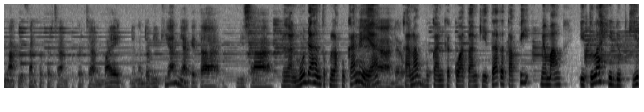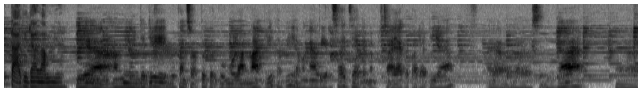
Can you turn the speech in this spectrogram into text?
melakukan pekerjaan-pekerjaan baik. Dengan demikiannya kita bisa dengan mudah untuk melakukannya ya, ya ada, karena bukan kekuatan kita, tetapi memang itulah hidup kita di dalamnya. Iya, amin. Jadi bukan suatu pergumulan lagi, tapi ya mengalir saja dengan percaya kepada Dia, eh, sehingga Eh,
